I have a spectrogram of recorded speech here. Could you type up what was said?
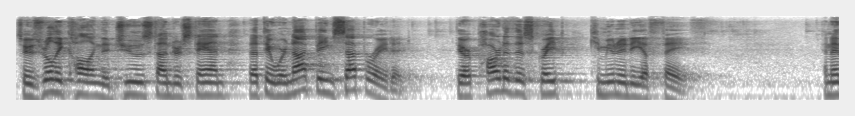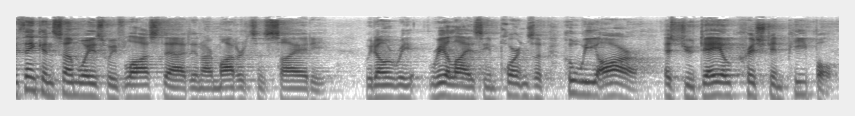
So he was really calling the Jews to understand that they were not being separated. They are part of this great community of faith. And I think in some ways we've lost that in our modern society. We don't re- realize the importance of who we are as Judeo Christian people.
